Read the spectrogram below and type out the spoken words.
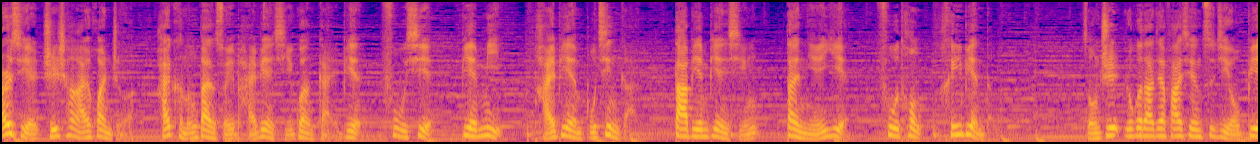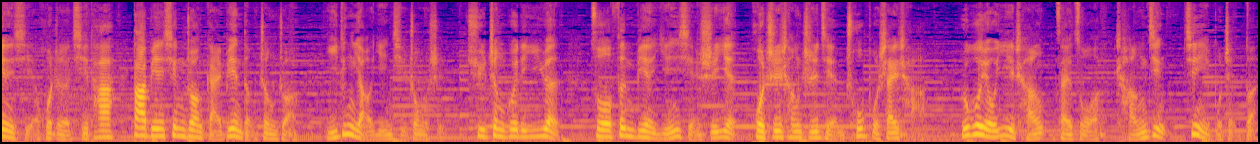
而且直肠癌患者。还可能伴随排便习惯改变、腹泻、便秘、排便不尽感、大便变形、淡粘液、腹痛、黑便等。总之，如果大家发现自己有便血或者其他大便性状改变等症状，一定要引起重视，去正规的医院做粪便隐血试验或直肠指检初步筛查。如果有异常，再做肠镜进一步诊断。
